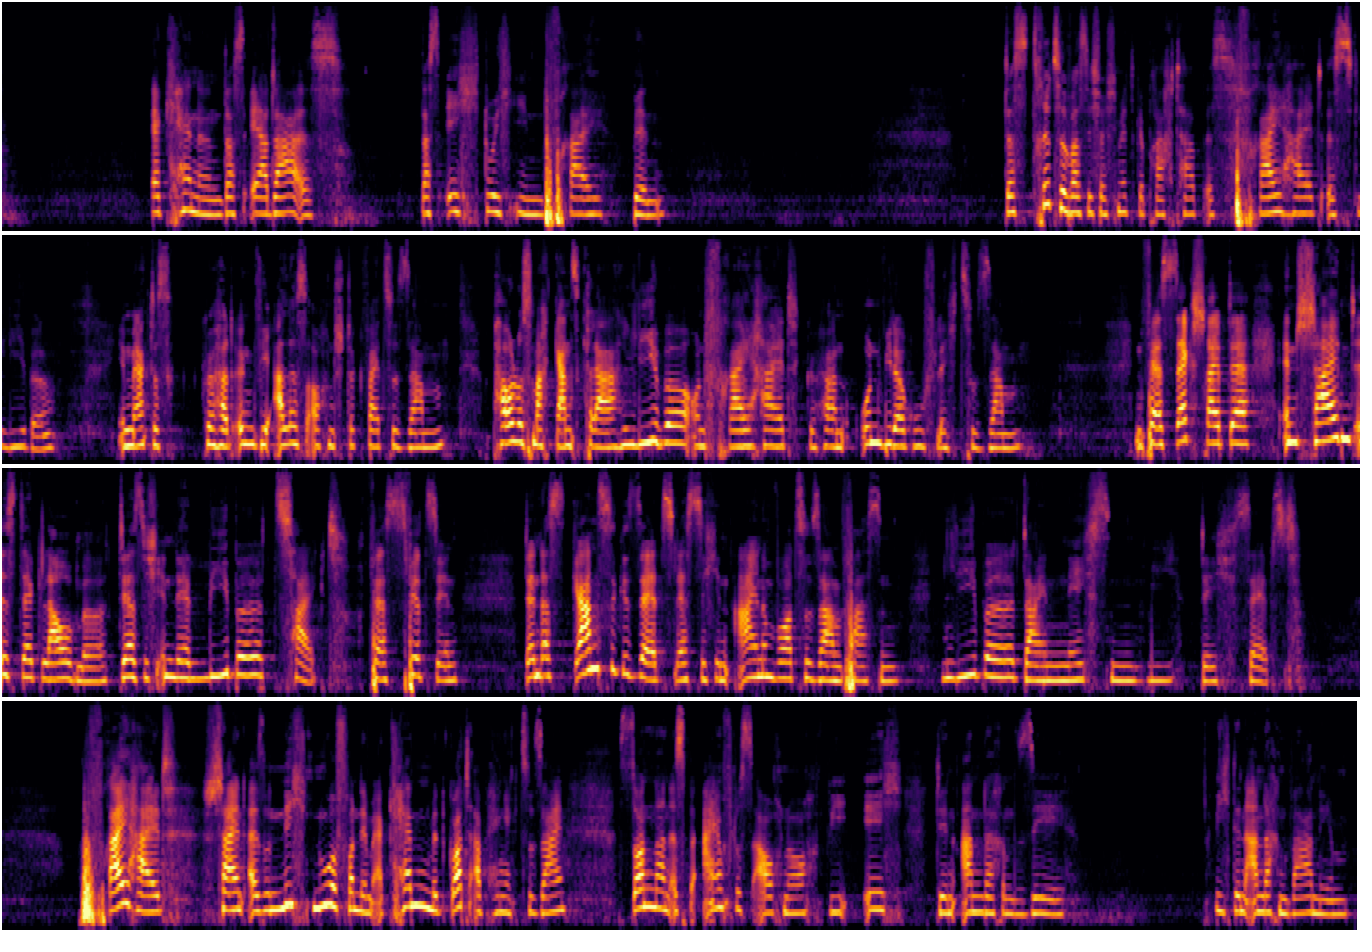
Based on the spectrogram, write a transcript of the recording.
Erkennen, dass er da ist, dass ich durch ihn frei bin. Das Dritte, was ich euch mitgebracht habe, ist Freiheit ist Liebe. Ihr merkt, es gehört irgendwie alles auch ein Stück weit zusammen. Paulus macht ganz klar, Liebe und Freiheit gehören unwiderruflich zusammen. In Vers 6 schreibt er, entscheidend ist der Glaube, der sich in der Liebe zeigt. Vers 14, denn das ganze Gesetz lässt sich in einem Wort zusammenfassen. Liebe deinen Nächsten wie dich selbst. Freiheit scheint also nicht nur von dem Erkennen mit Gott abhängig zu sein, sondern es beeinflusst auch noch, wie ich den anderen sehe, wie ich den anderen wahrnehme.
